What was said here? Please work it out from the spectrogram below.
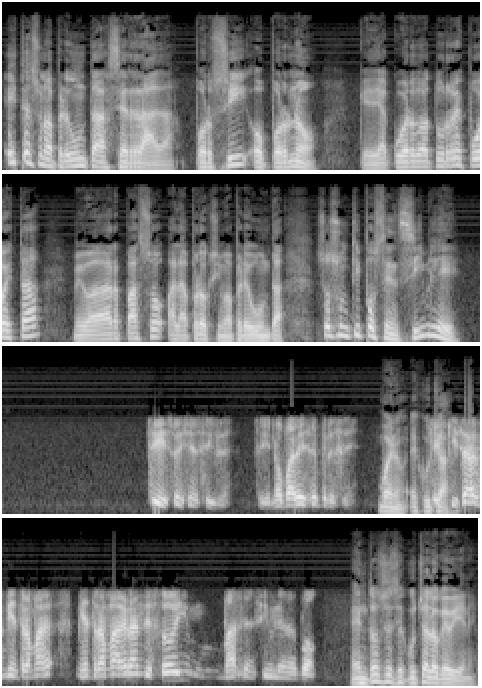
Esta es una pregunta cerrada, por sí o por no, que de acuerdo a tu respuesta me va a dar paso a la próxima pregunta. ¿Sos un tipo sensible? Sí, soy sensible, sí, no parece, pero sí. Bueno, Que escucha. quizás mientras más mientras más grande soy, más sensible me pongo. Entonces escucha lo que viene.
